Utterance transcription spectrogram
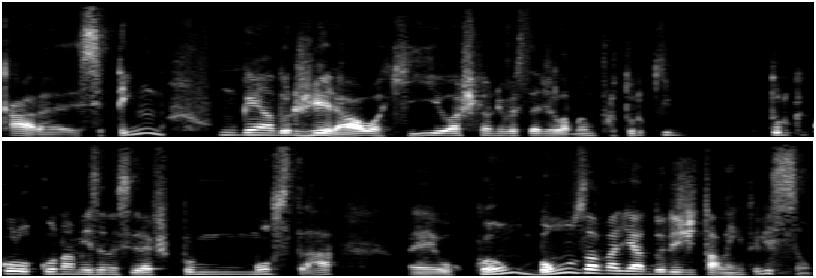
cara, se tem um, um, ganhador geral aqui, eu acho que a Universidade de Alabama por tudo que tudo que colocou na mesa nesse draft por mostrar é, o quão bons avaliadores de talento eles são.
